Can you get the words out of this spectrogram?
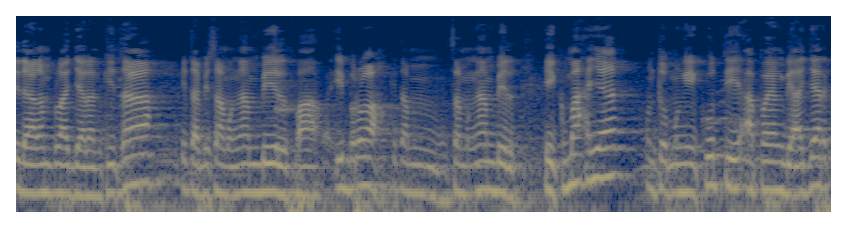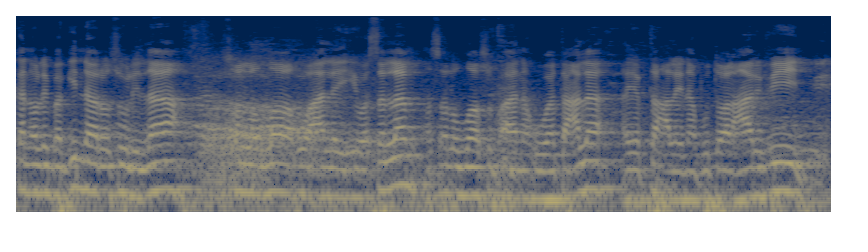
di dalam pelajaran kita kita bisa mengambil ibrah kita bisa mengambil hikmahnya untuk mengikuti apa yang diajarkan oleh baginda Rasulullah sallallahu alaihi wasallam. Sallallahu subhanahu wa taala. Ayaftah alaina putul arifin.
